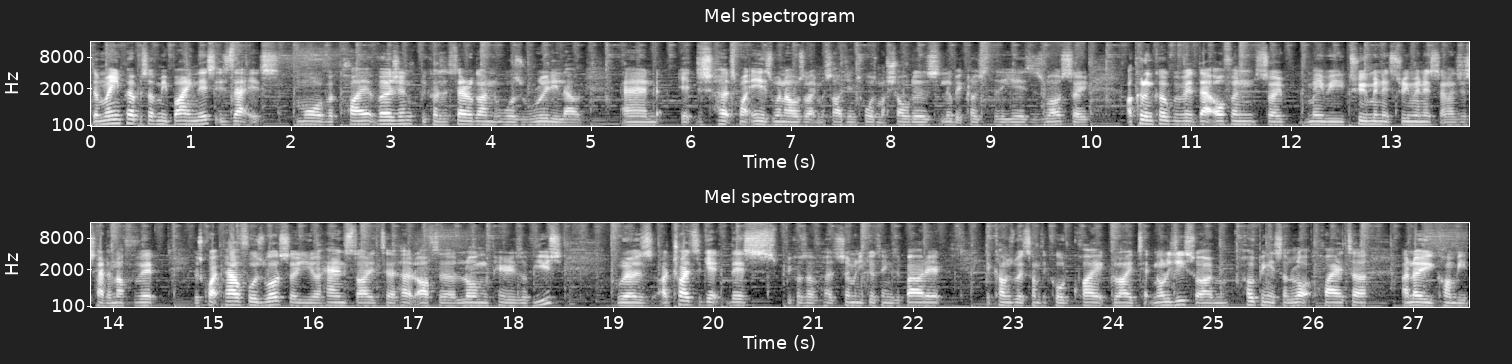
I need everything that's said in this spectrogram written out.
The main purpose of me buying this is that it's more of a quiet version because the Theragun was really loud and it just hurts my ears when I was like massaging towards my shoulders, a little bit closer to the ears as well. So I couldn't cope with it that often. So maybe two minutes, three minutes, and I just had enough of it. It was quite powerful as well, so your hands started to hurt after long periods of use. Whereas I tried to get this because I've heard so many good things about it. It comes with something called Quiet Glide technology, so I'm hoping it's a lot quieter. I know you can't be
